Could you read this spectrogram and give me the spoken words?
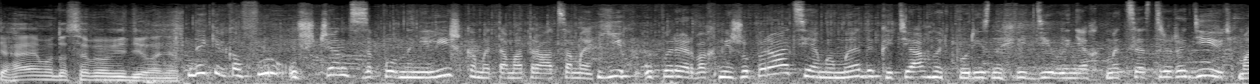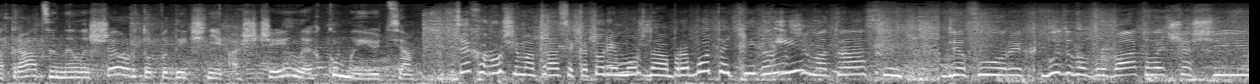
Тягаємо до себе у відділення. Декілька фур ущент заповнені ліжками та матрацами. Їх у перервах між операціями медики тягнуть по різних відділеннях. Медсестри радіють, матраци не лише ортопедичні, а ще й легко миються. Це хороші матраси, які можна обробити їх і Хороші матраси для хворих. Будемо обрабатувати їх.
